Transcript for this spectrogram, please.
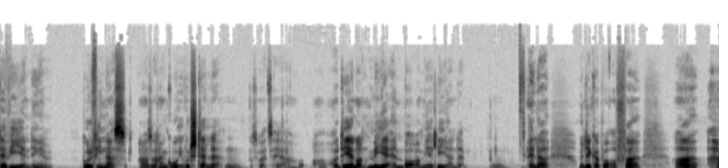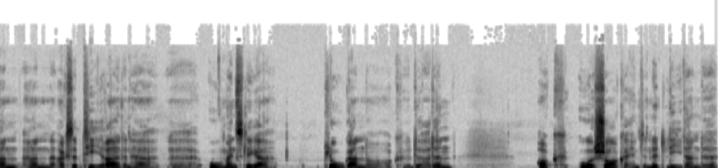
där vi egentligen borde finnas. Alltså han går i vårt ställe, mm. så att säga. Och det är något mer än bara medlidande. Mm. Eller om vi tänker på offer, Ja, han, han accepterar den här eh, omänskliga plågan och, och döden och orsakar inte nytt lidande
